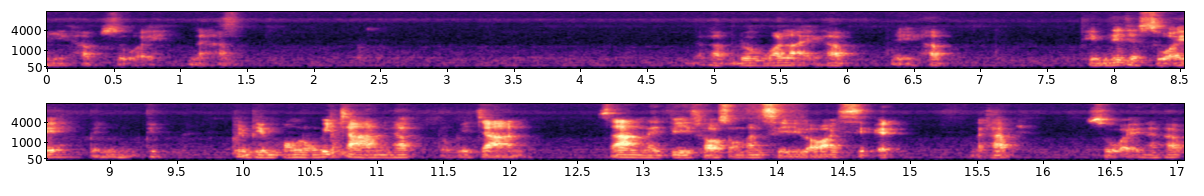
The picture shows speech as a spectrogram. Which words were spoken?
มีครับสวยนะครับนะครับดูหัวไหล่ครับนี่ครับ พิมพ์ที่จะสวยเป็นเป็นพิมพ์ของหลวงวิจารณ์ครับหลวงวิจารณ์ สร้างในปีศ2411 นะครับ สวยนะครับ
